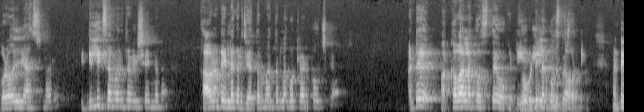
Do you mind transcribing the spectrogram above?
గొడవలు చేస్తున్నారు? ఢిల్లీకి సంబంధించిన విషయం కదా. కావాలంటే వీళ్ళు అక్కడ జంతర్ మంతర్లో కొట్లాడుకోవచ్చుగా? అంటే పక్క వాళ్ళకి వస్తే ఒకటి ఒకటి వీళ్ళకి వస్తే ఒకటి. అంటే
